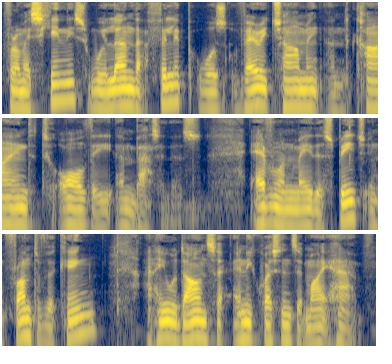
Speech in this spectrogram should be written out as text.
From Aeschines, we learn that Philip was very charming and kind to all the ambassadors. Everyone made a speech in front of the king, and he would answer any questions they might have.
